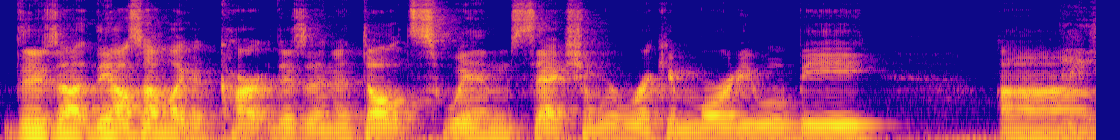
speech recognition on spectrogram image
there's a, they also have like a cart. There's an Adult Swim section where Rick and Morty will be. Um,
